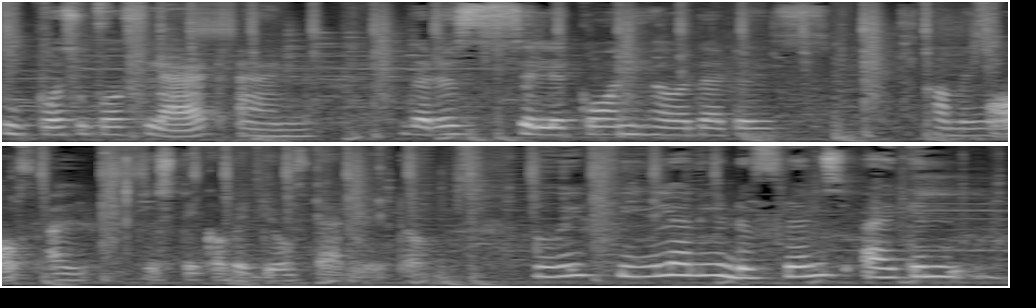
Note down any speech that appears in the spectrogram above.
super super flat. And there is silicone here that is coming off. I'll just take a video of that later. Do we feel any difference? I can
